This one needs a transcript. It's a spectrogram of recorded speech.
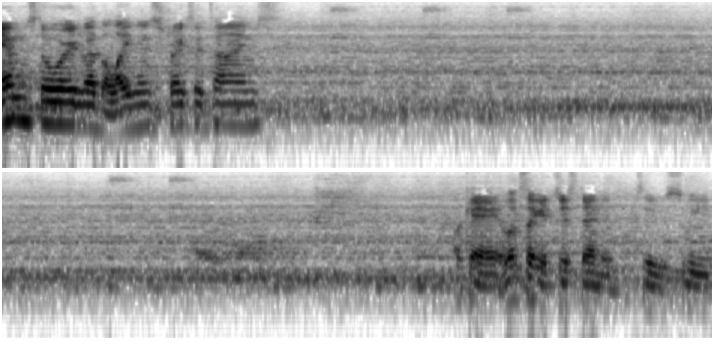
Am still worried about the lightning strikes at times. Okay, it looks like it just ended too. Sweet.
